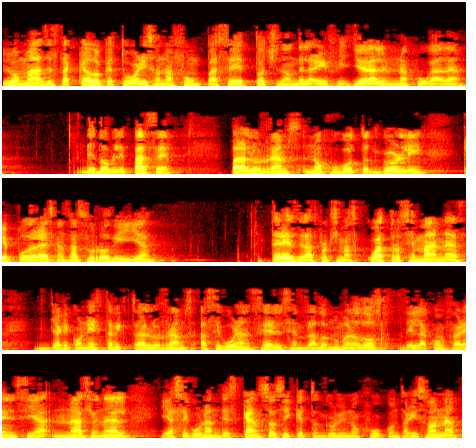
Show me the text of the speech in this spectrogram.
Lo más destacado que tuvo Arizona fue un pase de touchdown de Larry Fitzgerald en una jugada de doble pase. Para los Rams no jugó Todd Gurley, que podrá descansar su rodilla tres de las próximas cuatro semanas ya que con esta victoria los Rams aseguran ser el sembrado número 2 de la conferencia nacional y aseguran descanso, así que Todd Gurley no jugó contra Arizona.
